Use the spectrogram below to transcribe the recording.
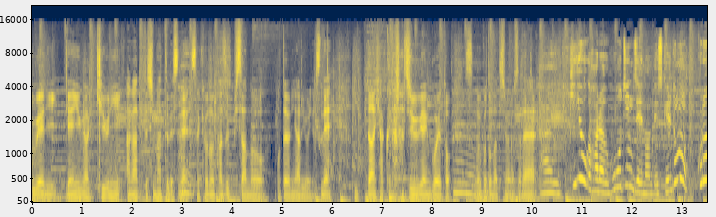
上に原油が急に上がってしまってですね、はい。先ほどの和っぴさんのお便りにあるようにですねリッター170円超えとうん。すごいことになってしまいましたね。はい。企業が払う法人税なんですけれどもこれを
